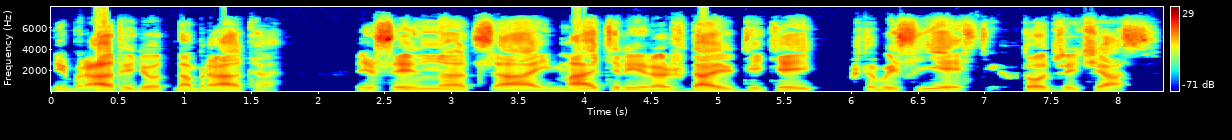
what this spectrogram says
И брат идет на брата, и сын на отца, и матери рождают детей, чтобы съесть их в тот же час.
